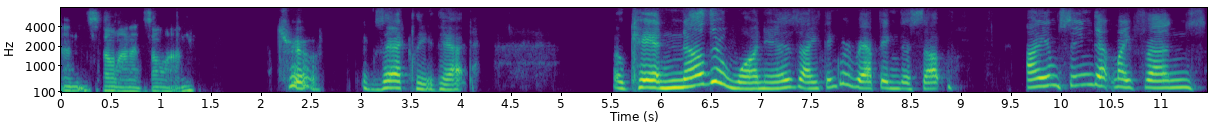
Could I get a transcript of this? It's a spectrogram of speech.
and so on and so on. True. Exactly that. Okay another one is i think we're wrapping this up. I am seeing that my friends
